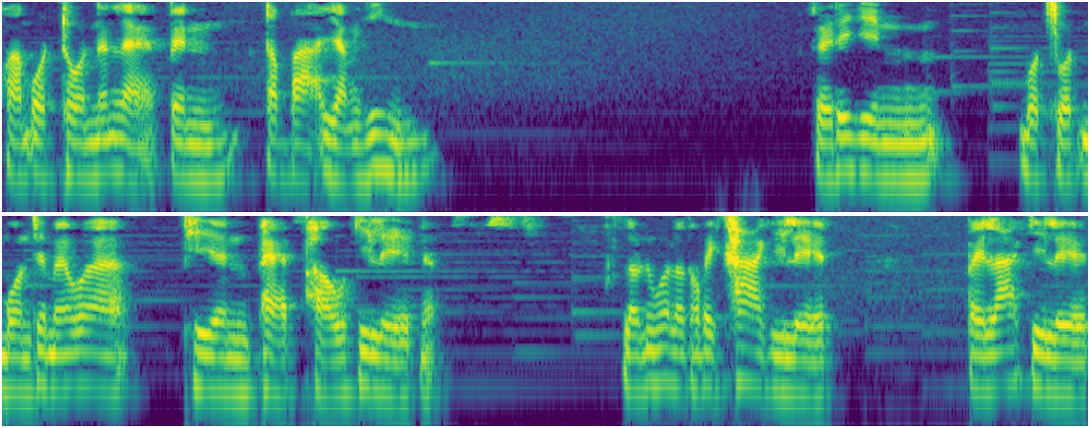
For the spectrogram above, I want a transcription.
ความอดทนนั่นแหละ เป็นตบะอย่างยิ่ง เคยได้ยินบทสวดมนต์ใช่ไหมว่า เพียรแผดเผากิเลสเนี่ย เรานึกว่าเราต้องไปฆ่ากิเลส ไปละกิเลส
